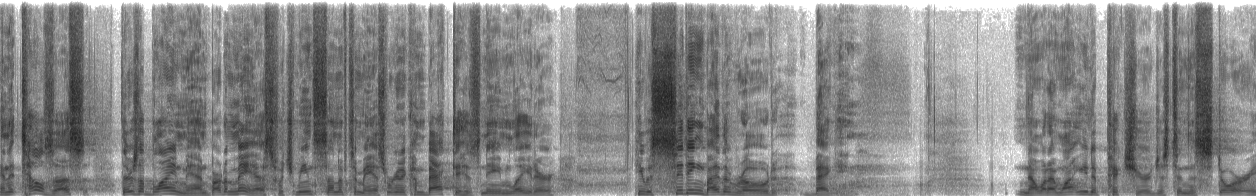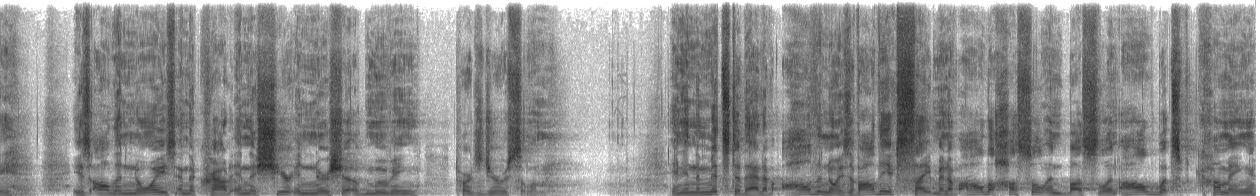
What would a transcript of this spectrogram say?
And it tells us there's a blind man, Bartimaeus, which means son of Timaeus. We're going to come back to his name later. He was sitting by the road begging. Now, what I want you to picture just in this story is all the noise and the crowd and the sheer inertia of moving towards Jerusalem. And in the midst of that, of all the noise, of all the excitement, of all the hustle and bustle, and all what's coming,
